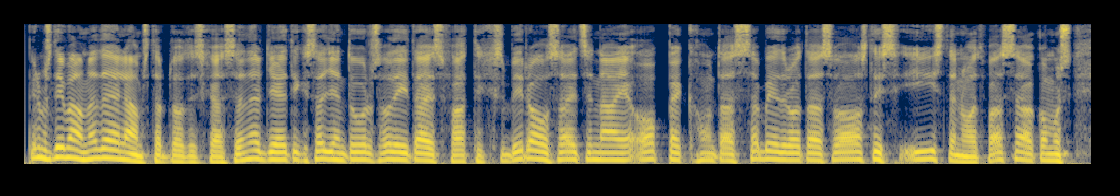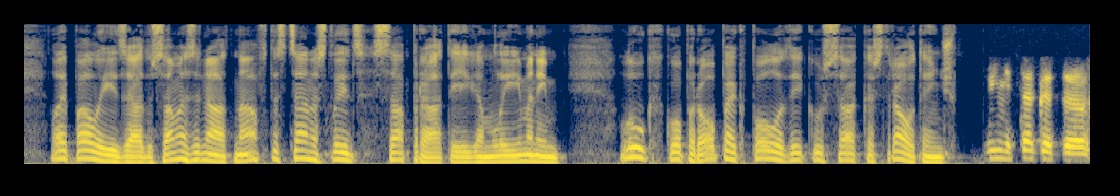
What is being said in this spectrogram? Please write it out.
Pirms divām nedēļām Startautiskās enerģētikas aģentūras vadītājs Fatihs Birols aicināja OPEC un tās sabiedrotās valstis īstenot pasākumus, lai palīdzētu samazināt naftas cenas līdz saprātīgam līmenim. Lūk, ko par OPEC politiku saka Strautiņš. Viņi tagad uh,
